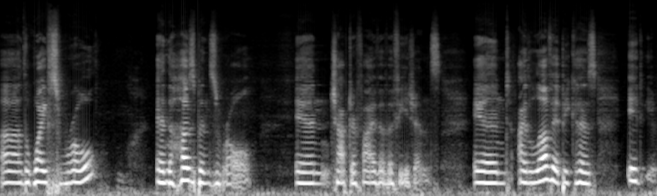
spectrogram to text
uh, the wife's role and the husband's role in chapter 5 of Ephesians. And I love it because it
